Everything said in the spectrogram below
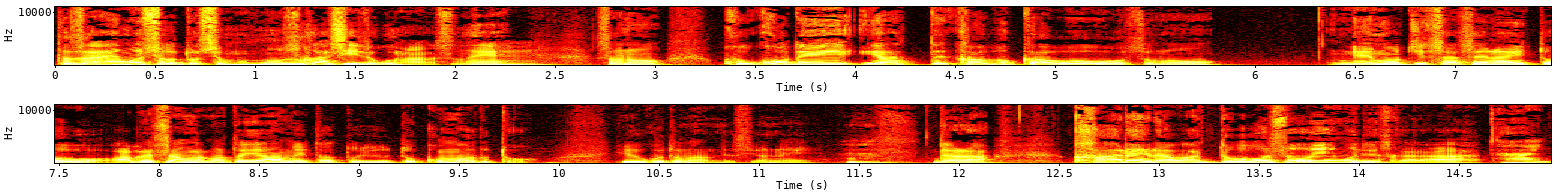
財務省としても難しいところなんですね。うん、その、ここでやって株価を、その、値持ちさせないと、安倍さんがまた辞めたというと困るということなんですよね。うん、だから、彼らは同床異夢ですから、はい、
